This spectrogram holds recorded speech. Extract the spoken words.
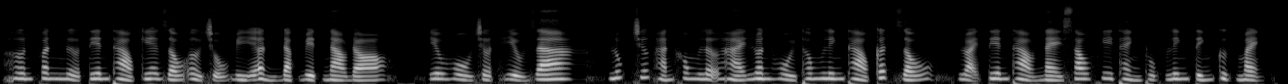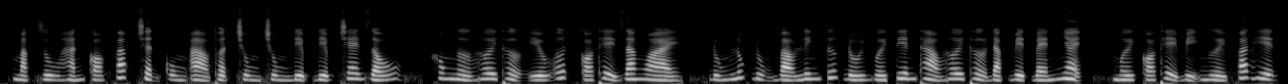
Hơn phân nửa tiên thảo kia giấu ở chỗ bí ẩn đặc biệt nào đó. Yêu hồ chợt hiểu ra, lúc trước hắn không lỡ hái luân hồi thông linh thảo cất giấu. Loại tiên thảo này sau khi thành thục linh tính cực mạnh, mặc dù hắn có pháp trận cùng ảo thuật trùng trùng điệp điệp che giấu, không ngờ hơi thở yếu ớt có thể ra ngoài. Đúng lúc đụng vào linh tước đối với tiên thảo hơi thở đặc biệt bén nhạy, mới có thể bị người phát hiện.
